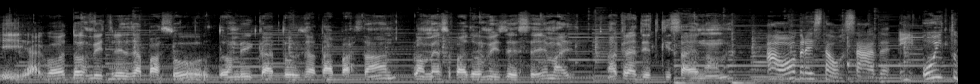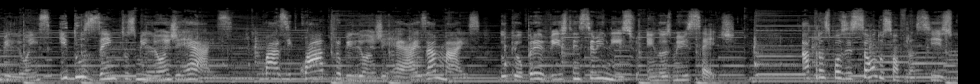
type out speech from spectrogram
E agora 2013 já passou, 2014 já tá passando, promessa para 2016, mas não acredito que saia não, né? A obra está orçada em 8 bilhões e 200 milhões de reais, quase 4 bilhões de reais a mais do que o previsto em seu início, em 2007. A transposição do São Francisco,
